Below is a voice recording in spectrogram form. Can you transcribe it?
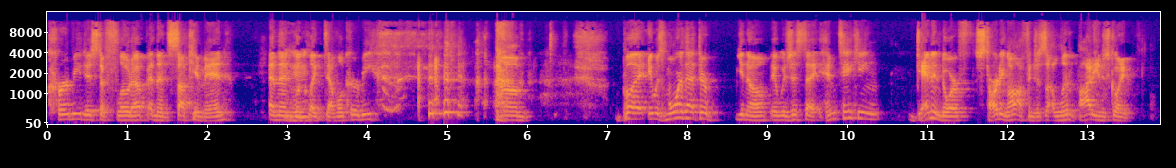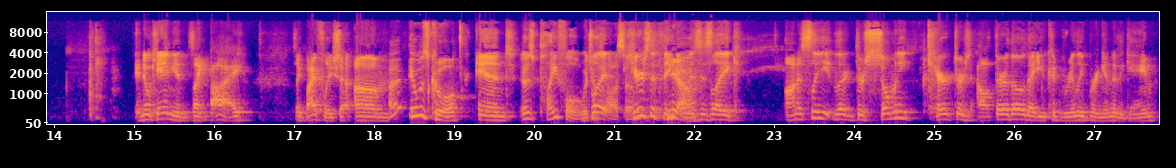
Kirby just to float up and then suck him in, and then look mm-hmm. like Devil Kirby. Um, but it was more that they're, you know, it was just that him taking Ganondorf, starting off and just a limp body and just going into a canyon. It's like bye. It's like bye, Felicia. Um, Uh, it was cool and it was playful, which but was awesome. here's the thing, Yeah. though, is is like honestly, there, there's so many characters out there though that you could really bring into the game.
